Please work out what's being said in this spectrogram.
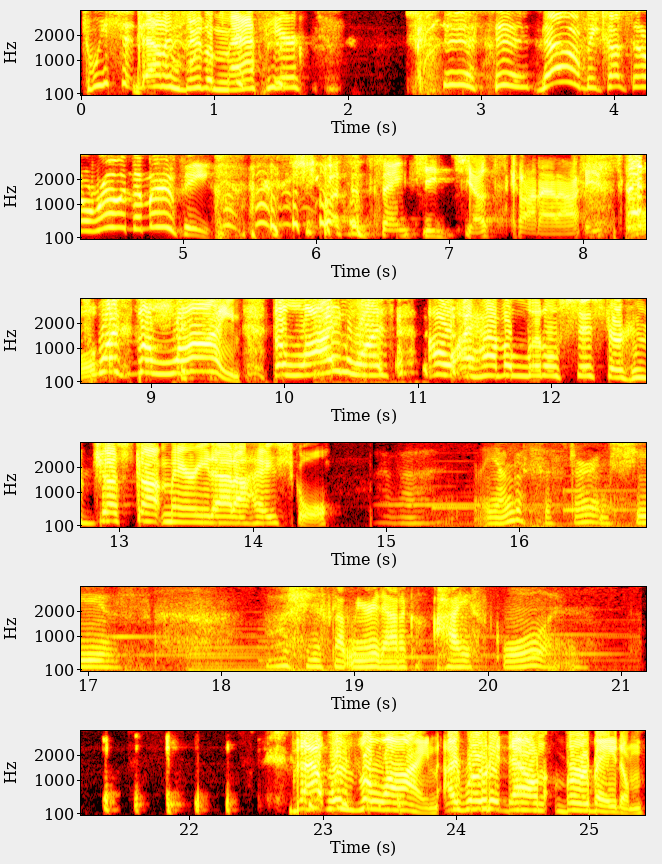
can we sit down and do the math here? no, because it'll ruin the movie. she wasn't saying she just got out of high school. That was the line. The line was, "Oh, I have a little sister who just got married out of high school." The youngest sister, and she is. Oh, she just got married out of high school, and That was the line. I wrote it down verbatim.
